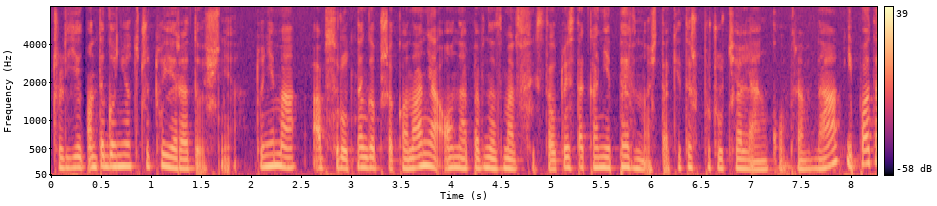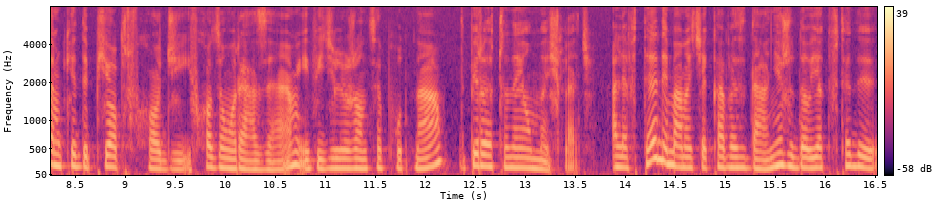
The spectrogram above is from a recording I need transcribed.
czyli on tego nie odczytuje radośnie. Tu nie ma absolutnego przekonania, ona pewno zmartwychwstał. Tu jest taka niepewność, takie też poczucie lęku, prawda? I potem, kiedy Piotr wchodzi i wchodzą razem i widzi leżące płótna, dopiero zaczynają myśleć. Ale wtedy mamy ciekawe zdanie, że do, jak wtedy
